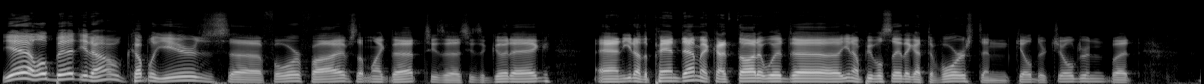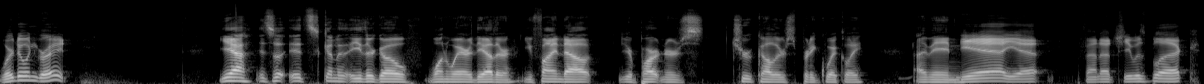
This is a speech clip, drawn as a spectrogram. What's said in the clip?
Yeah, a little bit. You know, a couple of years, uh, four, five, something like that. She's a she's a good egg. And you know, the pandemic. I thought it would. Uh, you know, people say they got divorced and killed their children, but we're doing great. Yeah, it's it's gonna either go one way or the other. You find out your partner's true colors pretty quickly. I mean, Yeah, yeah. Found out she was black,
